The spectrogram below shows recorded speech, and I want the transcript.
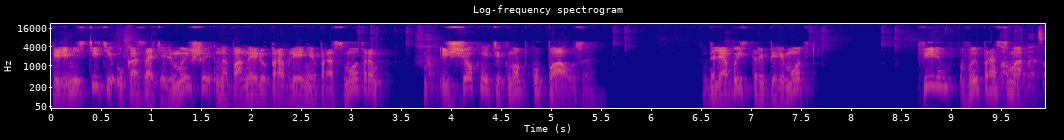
переместите указатель мыши на панель управления просмотром и щелкните кнопку «Пауза». Для быстрой перемотки фильм вы просматриваете.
